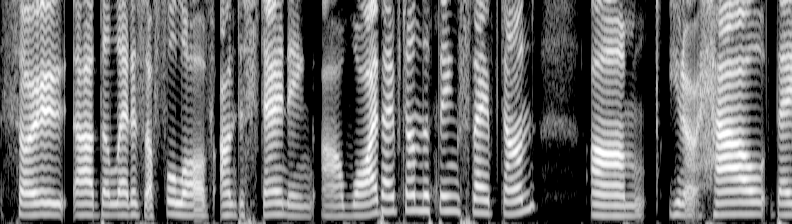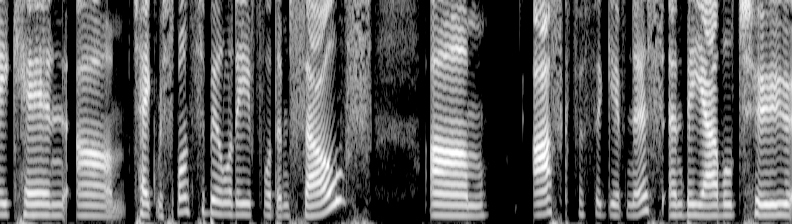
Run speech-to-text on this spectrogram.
so uh, the letters are full of understanding uh, why they've done the things they've done, um, you know, how they can um, take responsibility for themselves, um, ask for forgiveness, and be able to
